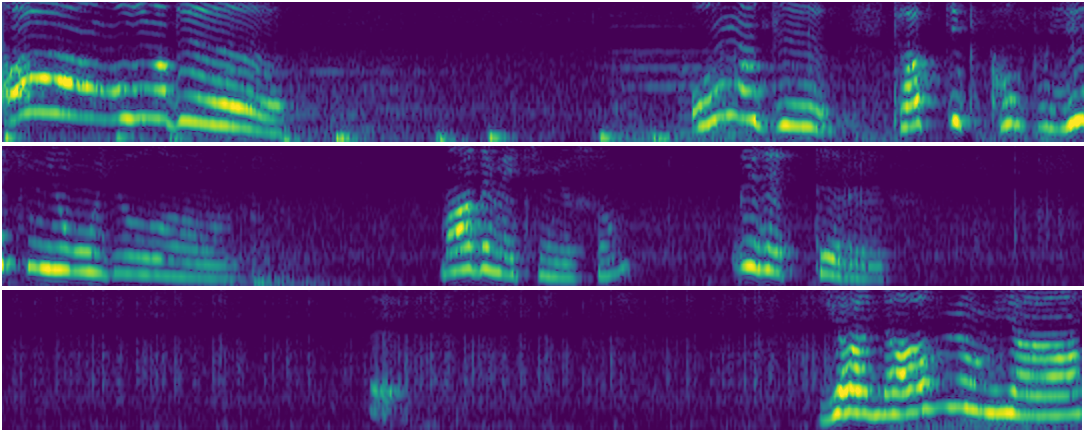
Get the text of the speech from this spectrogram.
Aa olmadı. Olmadı. Taktik kabul etmiyor oyun. Madem etmiyorsun biz ettiririz. Evet. Ya ne yapıyorum ya?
